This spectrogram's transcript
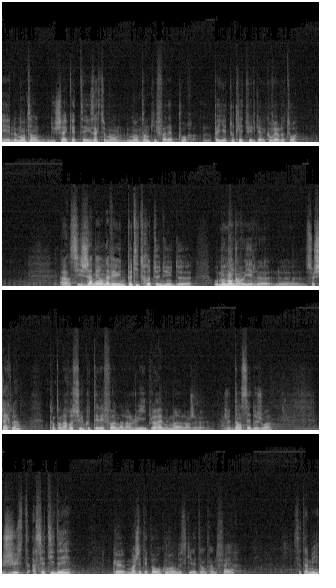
Et le montant du chèque était exactement le montant qu'il fallait pour payer toutes les tuiles qui avaient couvert le toit. Alors, si jamais on avait eu une petite retenue de, au moment d'envoyer le, ce chèque-là, quand on a reçu le coup de téléphone, alors lui, il pleurait, mais moi, alors je, dansais de joie, juste à cette idée que moi, je n'étais pas au courant de ce qu'il était en train de faire, cet ami,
